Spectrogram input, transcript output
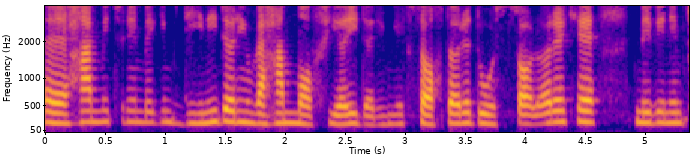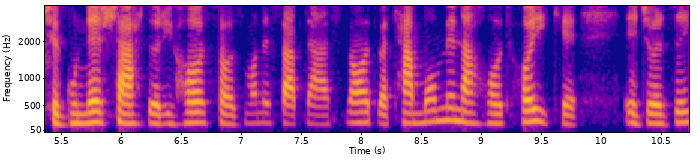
هم می‌تونیم بگیم دینی داریم و هم مافیایی داریم. یک ساختار دو سالاره که می‌بینیم چگونه شهرداری ها سازمان ثبت اسناد و تمام نهادهایی که اجازه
